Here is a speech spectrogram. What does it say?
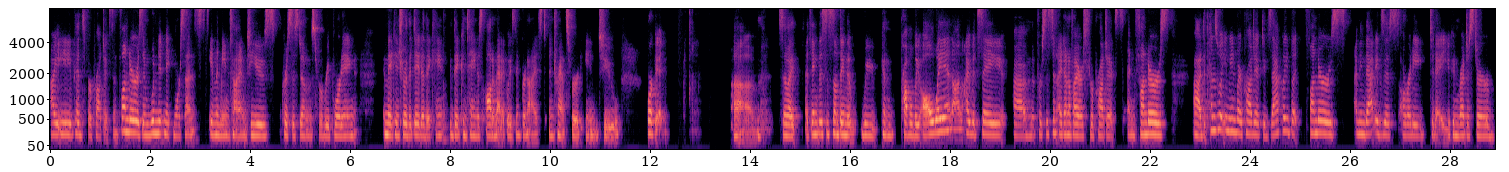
i.e. PIDs for projects and funders, and wouldn't it make more sense in the meantime to use CRIS systems for reporting and making sure the data they, can, they contain is automatically synchronized and transferred into ORCID. Um, so I, I think this is something that we can probably all weigh in on. I would say um, the persistent identifiers for projects and funders uh, depends what you mean by project exactly, but funders, I mean, that exists already today. You can register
